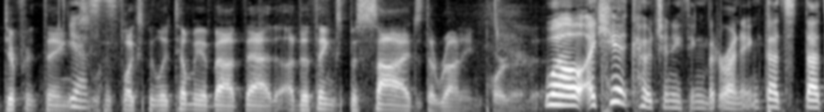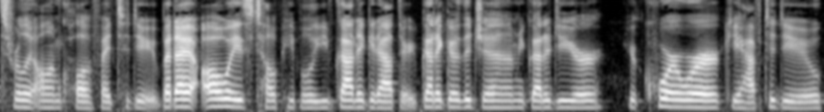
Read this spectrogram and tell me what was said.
different things, yes. flexibility? Tell me about that. Uh, the things besides the running part of it. Well, I can't coach anything but running. That's that's really all I'm qualified to do. But I always tell people you've got to get out there. You've got to go to the gym. You've got to do your your core work. You have to do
